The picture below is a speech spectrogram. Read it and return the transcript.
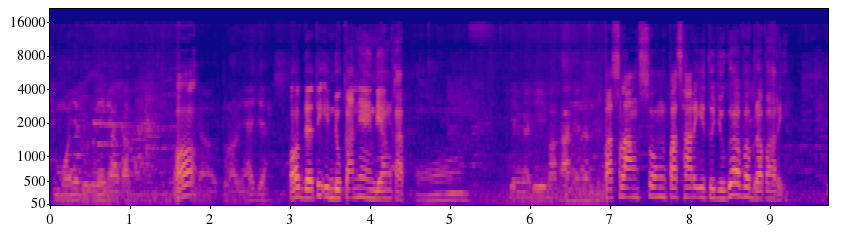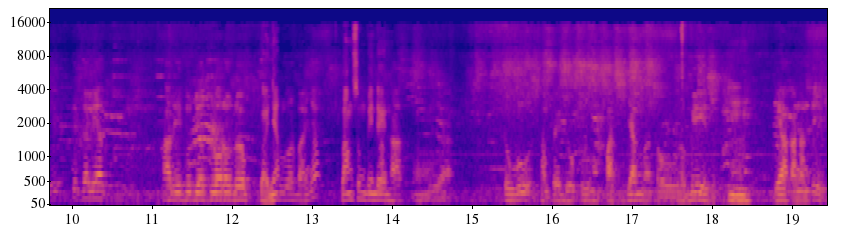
Semuanya dulunya diangkat. Oh. Tinggal telurnya aja. Oh berarti indukannya yang diangkat. Oh. Biar nggak dimakanin nanti. Pas langsung pas hari itu juga apa berapa hari? Jadi kita lihat hari itu dia telur udah Banyak? keluar banyak Langsung pindahin. angkat. Oh. Iya. Tunggu sampai 24 jam atau lebih itu. Hmm. Dia akan nanti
